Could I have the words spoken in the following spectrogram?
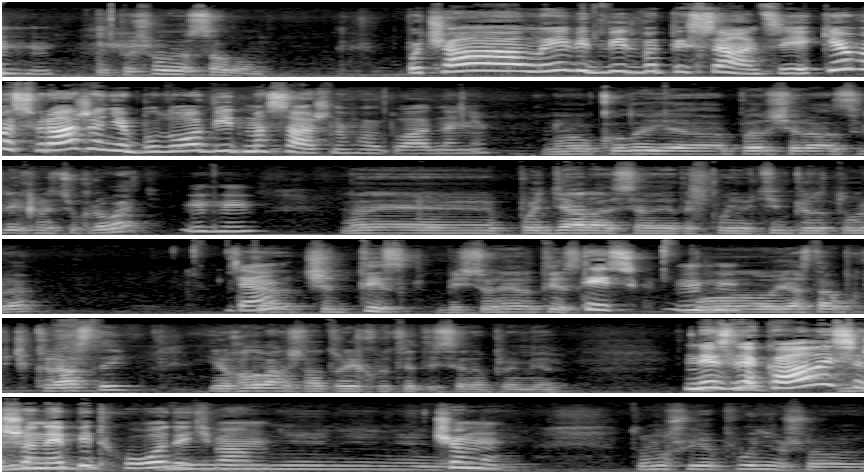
Угу. І прийшов на салон. Почали відвідувати сеанси. Яке у вас враження було від масажного обладнання? Ну, коли я перший раз ліг на цю кровать, Угу. В мене піднялася, я так зрозумів, температура. Да? Чи тиск, більш не тиск. Тиск. Угу. Бо я став красний, і голова почала трохи крутитися, наприклад. Не злякалися, що не підходить ні, вам? Ні, ні, ні, ні. Чому? Тому що я зрозумів, що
